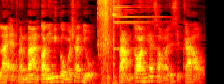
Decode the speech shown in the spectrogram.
ไลน์แอดบ้านๆตอนนี้มีโปรโมชั่นอยู่ 3 ก้อนแค่ 279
